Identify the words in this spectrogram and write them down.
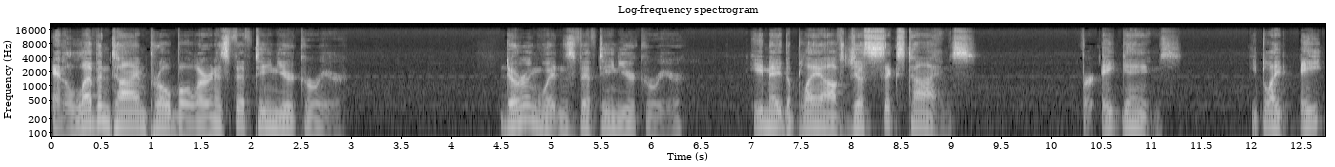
An 11 time Pro Bowler in his 15 year career. During Witten's 15 year career, he made the playoffs just six times for eight games. He played eight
